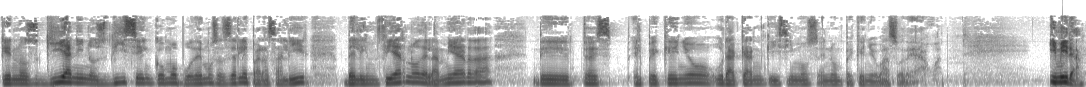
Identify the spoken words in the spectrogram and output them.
que nos guían y nos dicen cómo podemos hacerle para salir del infierno, de la mierda, de pues, el pequeño huracán que hicimos en un pequeño vaso de agua. Y mira,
